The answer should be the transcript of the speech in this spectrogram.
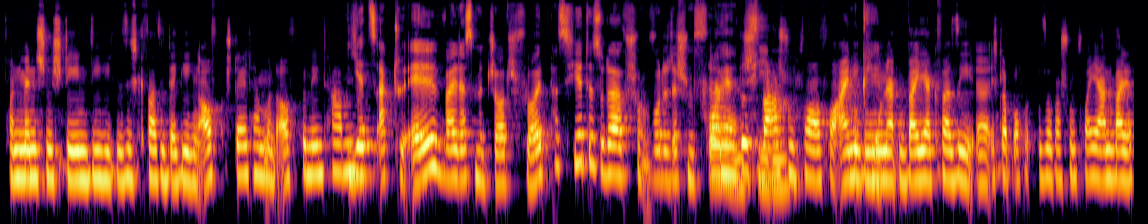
von Menschen stehen, die sich quasi dagegen aufgestellt haben und aufgelehnt haben. Jetzt aktuell, weil das mit George Floyd passiert ist oder schon, wurde das schon vorher ähm, das entschieden? Das war schon vor, vor einigen okay. Monaten, weil ja quasi, äh, ich glaube auch sogar schon vor Jahren, weil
